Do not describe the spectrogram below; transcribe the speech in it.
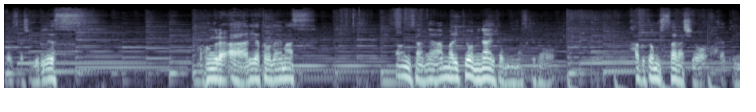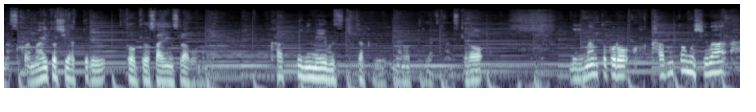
お久しぶりです。5分ぐらい。あ、ありがとうございます。サムさんね、あんまり興味ないと思いますけど、カブトムシ探しをやっています。これ毎年やってる東京サイエンスラボのね、勝手に名物企画名乗ってるやつなんですけど、で、今のところカブトムシは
